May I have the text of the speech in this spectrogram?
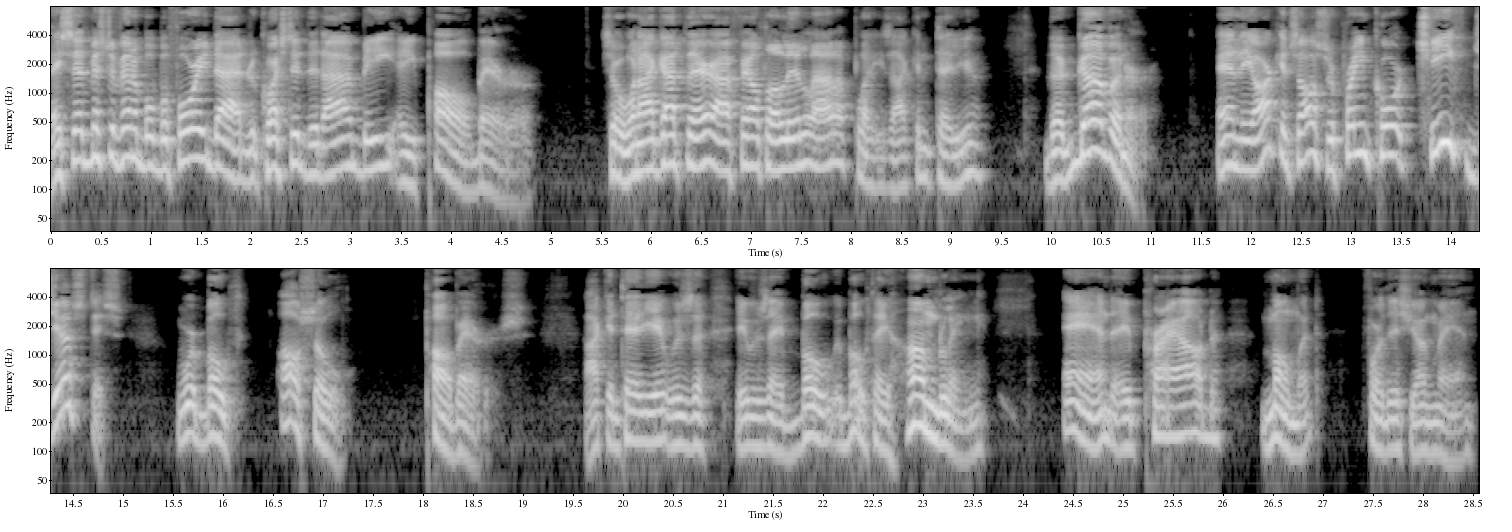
They said Mr. Venable, before he died, requested that I be a pallbearer. So when I got there, I felt a little out of place, I can tell you. The governor and the Arkansas Supreme Court Chief Justice were both also pallbearers. I can tell you it was a, it was a both, both a humbling and a proud moment for this young man.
